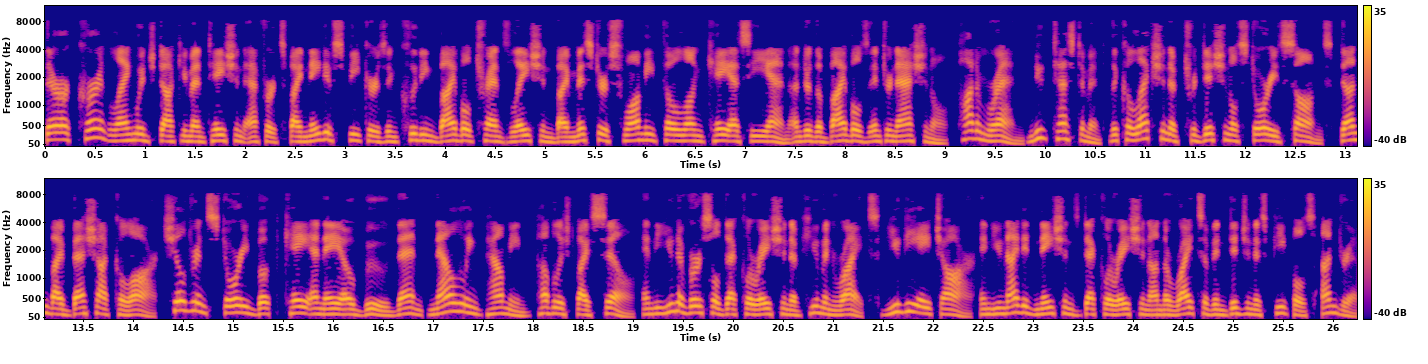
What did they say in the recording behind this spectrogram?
There are current language documentation efforts by native speakers including Bible translation by Mr. Swami Tholung Ksen under the Bibles International, Padam Ren New Testament, the collection of traditional stories songs, done by Beshat Kalar, children's story book Knao Bu Then, Nauluing Paumin published by SIL, and the Universal Declaration of Human Rights UDHR, and United Nations Declaration on the Rights of Indigenous Peoples UNDRIP,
